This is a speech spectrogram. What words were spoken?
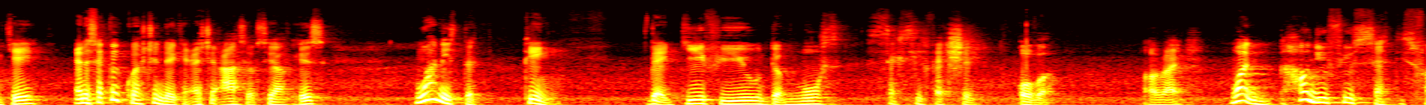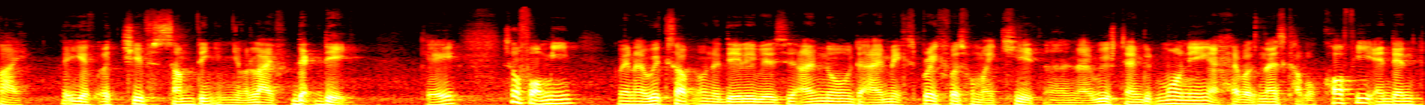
Okay? And the second question that you can actually ask yourself is what is the thing that give you the most satisfaction over? Alright. What how do you feel satisfied that you have achieved something in your life that day? Okay, so for me, when I wake up on a daily basis, I know that I make breakfast for my kid and I wish them good morning. I have a nice cup of coffee, and then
